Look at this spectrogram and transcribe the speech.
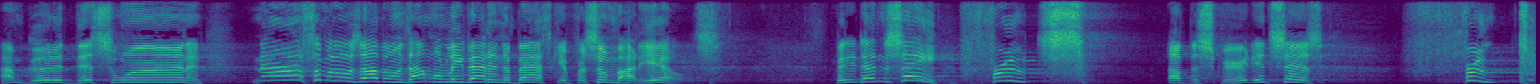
I'm good at this one, and nah, some of those other ones, I'm gonna leave that in the basket for somebody else. But it doesn't say fruits of the Spirit, it says fruit.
